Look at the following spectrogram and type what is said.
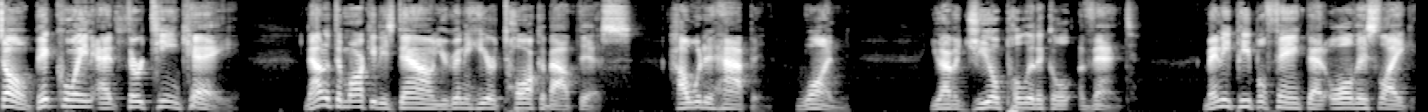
So, Bitcoin at 13K. Now that the market is down, you're going to hear talk about this. How would it happen? One, you have a geopolitical event. Many people think that all this, like,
